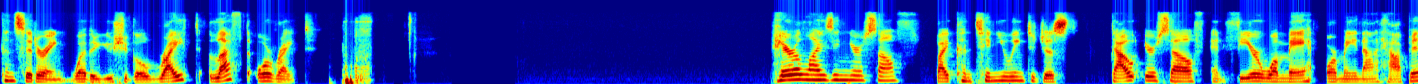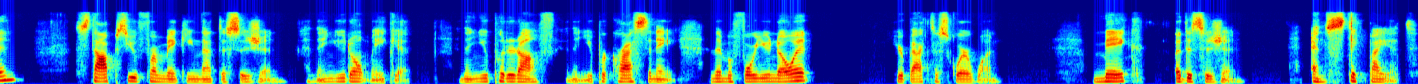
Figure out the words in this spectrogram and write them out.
considering whether you should go right, left, or right, paralyzing yourself by continuing to just doubt yourself and fear what may or may not happen stops you from making that decision. And then you don't make it. And then you put it off and then you procrastinate. And then before you know it, you're back to square one. Make a decision and stick by it.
